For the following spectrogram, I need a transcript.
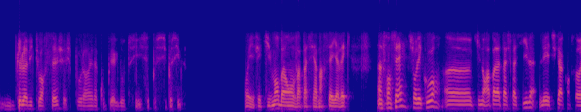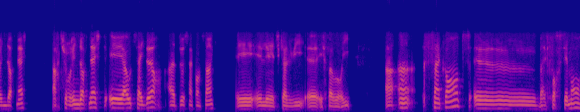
de la victoire sèche et je pourrais la coupler avec d'autres si c'est possi- si possible. Oui, effectivement, bah, on va passer à Marseille avec un Français sur les cours euh, qui n'aura pas la tâche facile. Les HK contre Rinderknecht. Arthur Rinderknecht est outsider à 2,55 et, et les HK, lui, euh, est favori à 1,50. Euh, bah, forcément,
